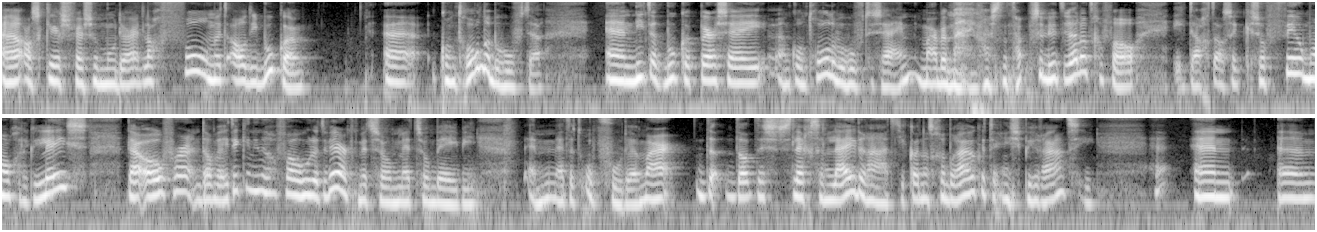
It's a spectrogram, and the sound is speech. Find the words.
Uh, als kerstverse moeder. Het lag vol met al die boeken. Uh, controlebehoeften. En niet dat boeken per se een controlebehoefte zijn, maar bij mij was dat absoluut wel het geval. Ik dacht, als ik zoveel mogelijk lees daarover, dan weet ik in ieder geval hoe dat werkt met zo'n met zo'n baby en met het opvoeden. Maar dat is slechts een leidraad. Je kan het gebruiken ter inspiratie. En ehm,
